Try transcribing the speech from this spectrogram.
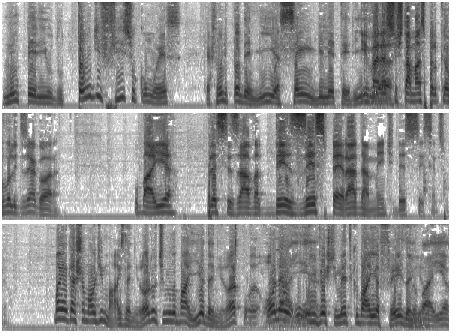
num período tão difícil como esse, questão de pandemia, sem bilheteria. E vai lhe assustar mais pelo que eu vou lhe dizer agora. O Bahia precisava desesperadamente desses 600 mil. Bahia gasta mal demais, Danilo. Olha o time do Bahia, Danilo. Olha, olha o, Bahia- investimento que o Bahia fez, E o Danilo. Bahia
